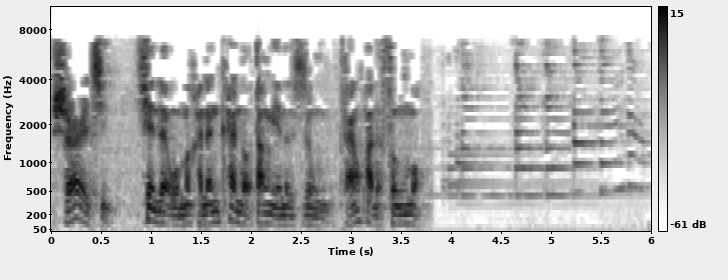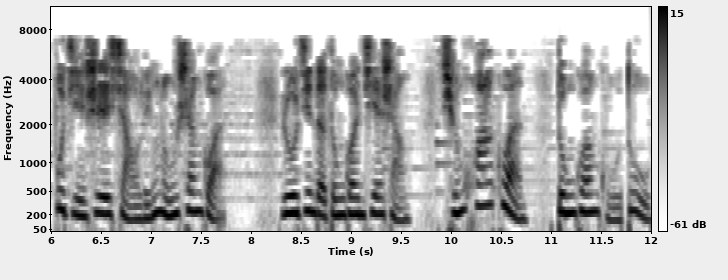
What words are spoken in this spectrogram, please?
十二景，现在我们还能看到当年的这种繁华的风貌。不仅是小玲珑山馆。如今的东关街上，琼花观、东关古渡、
